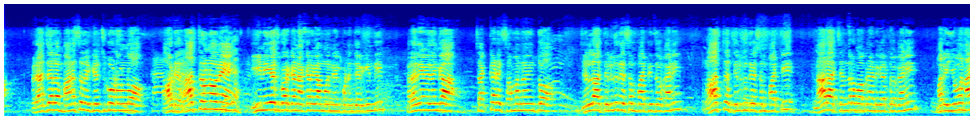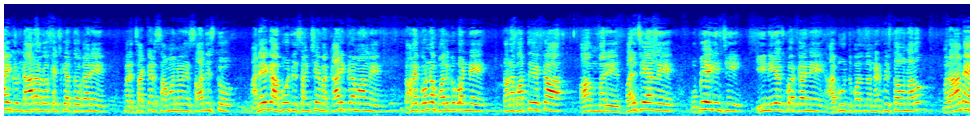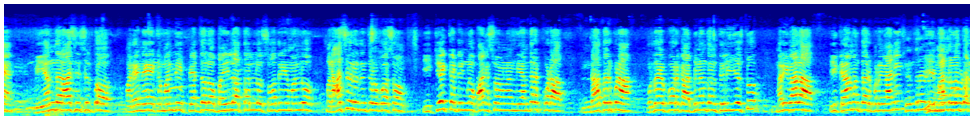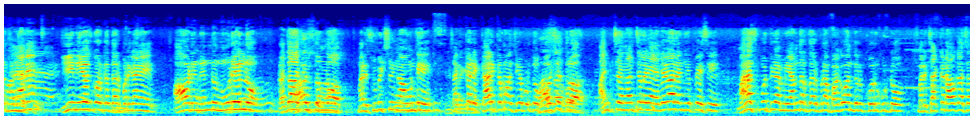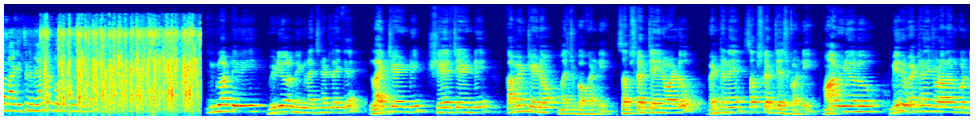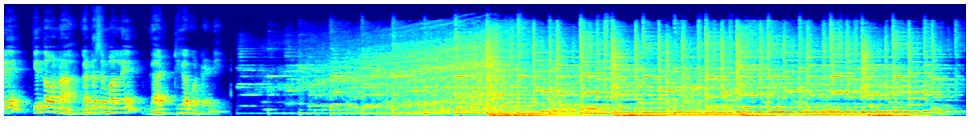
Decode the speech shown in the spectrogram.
ప్రజల మనసులో గెలుచుకోవడంలో ఆవిడ రాష్ట్రంలోనే ఈ నియోజకవర్గాన్ని అగ్రగామని నిలపడం జరిగింది. మరి అదేవిధంగా చక్కటి సమన్వయంతో జిల్లా తెలుగుదేశం పార్టీతో కానీ రాష్ట్ర తెలుగుదేశం పార్టీ నారా చంద్రబాబు నాయుడు గారితో కానీ మరి యువ నాయకుడు నారా లోకేష్ గారితో కానీ మరి చక్కటి సమన్వయం సాధిస్తూ అనేక అభివృద్ధి సంక్షేమ కార్యక్రమాలని తనకున్న పలుకుబడిని తన భర్త యొక్క మరి పరిచయాల్ని ఉపయోగించి ఈ నియోజకవర్గాన్ని అభివృద్ధి పనులను నడిపిస్తా ఉన్నారు. మరి ఆమె మీ అందరి ఆశీస్సులతో మరి అనేక మంది పెద్దలు మహిళా తల్లులు సోదరీమణులు మరి ఆశీర్వదించడం కోసం ఈ కేక్ కటింగ్లో భాగస్వామ్యం మీ అందరికి కూడా నా తరపున హృదయపూర్వక అభినందనలు తెలియజేస్తూ మరి ఇవాళ ఈ గ్రామం తరపున గాని ఈ మండలం తరపున గాని ఈ నియోజకవర్గం తరపున గాని ఆవిడ నిండు నూరేళ్ళు ప్రజా జీవితంలో మరి సుభిక్షంగా ఉండి చక్కటి కార్యక్రమాలు చేపడుతూ భవిష్యత్తులో అంచెలంచెలుగా ఎదగాలని చెప్పేసి మనస్ఫూర్తిగా మీ అందరి తరఫున భగవంతుడు కోరుకుంటూ మరి చక్కటి అవకాశం నాకు ఇచ్చిన మీ అందరికీ ఇంక్లాబ్ టీవీ వీడియోలు మీకు నచ్చినట్లయితే లైక్ చేయండి షేర్ చేయండి కమెంట్ చేయడం మర్చిపోకండి. సబ్స్క్రైబ్ చేయని వాళ్ళు వెంటనే సబ్స్క్రైబ్ చేసుకోండి. మా వీడియోలు మీరు వెంటనే చూడాలనుకుంటే కింద ఉన్న గంట సింబల్ని గట్టిగా కొట్టండి.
